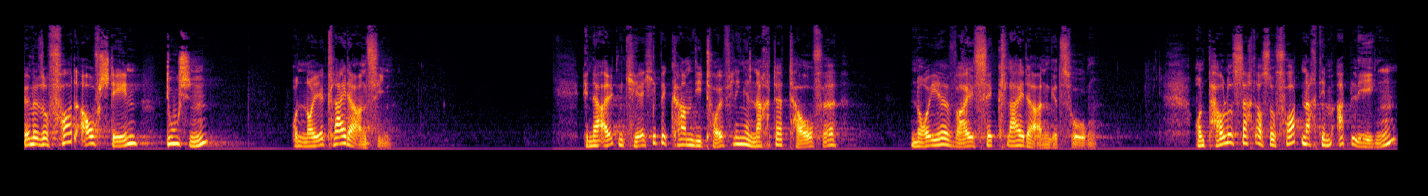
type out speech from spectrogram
wenn wir sofort aufstehen, duschen und neue Kleider anziehen. In der alten Kirche bekamen die Täuflinge nach der Taufe neue weiße Kleider angezogen. Und Paulus sagt auch sofort nach dem Ablegen,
